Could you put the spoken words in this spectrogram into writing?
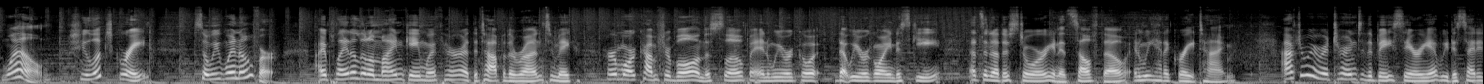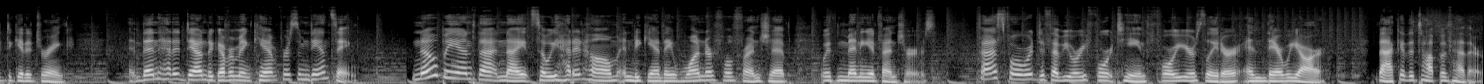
Well, she looked great, so we went over. I played a little mind game with her at the top of the run to make her more comfortable on the slope and we were go- that we were going to ski. That's another story in itself though, and we had a great time. After we returned to the base area, we decided to get a drink and then headed down to government camp for some dancing. No band that night, so we headed home and began a wonderful friendship with many adventures. Fast forward to February 14th, four years later, and there we are, back at the top of Heather.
